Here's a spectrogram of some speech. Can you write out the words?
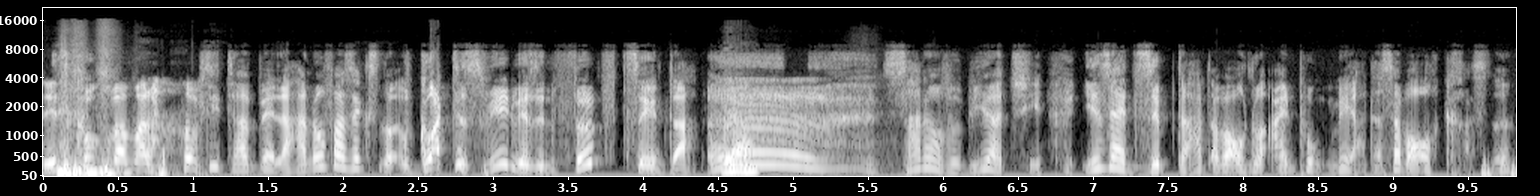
Jetzt gucken wir mal auf die Tabelle. Hannover 96. Um Gottes Willen, wir sind 15. Ja. Son of a Biachi. Ihr seid Siebter, habt aber auch nur einen Punkt mehr. Das ist aber auch krass, ne?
